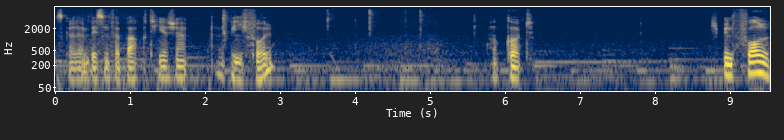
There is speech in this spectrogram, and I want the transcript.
Ist gerade ein bisschen verbuggt hier schon. Bin ich voll? Oh Gott. Bin voll.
